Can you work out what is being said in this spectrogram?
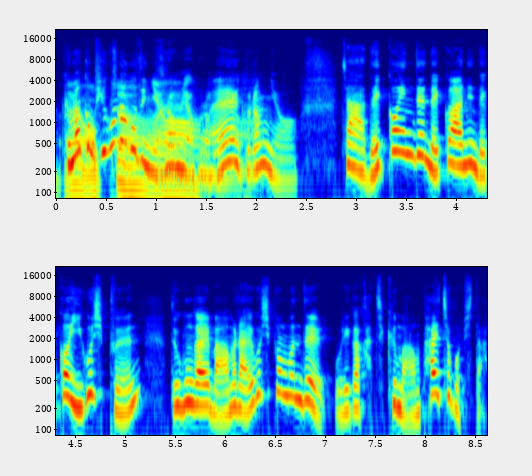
그, 그만큼 네, 피곤하거든요. 그럼요, 그럼요. 네, 그럼요. 자, 내 거인 듯 내 거 아닌 내 거이고 싶은 누군가의 마음을 알고 싶은 분들, 우리가 같이 그 마음 파헤쳐 봅시다.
